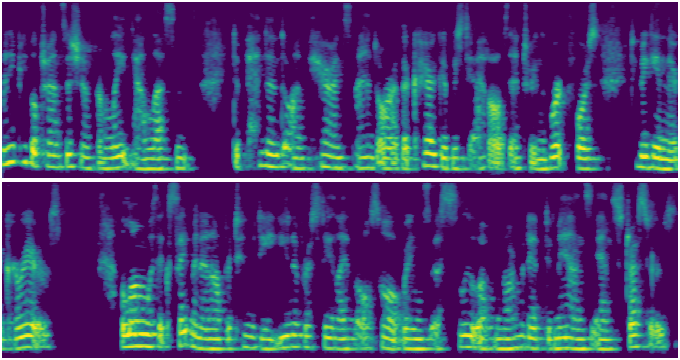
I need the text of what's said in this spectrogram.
Many people transition from late adolescence, dependent on parents and or other caregivers, to adults entering the workforce to begin their careers. Along with excitement and opportunity, university life also brings a slew of normative demands and stressors.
